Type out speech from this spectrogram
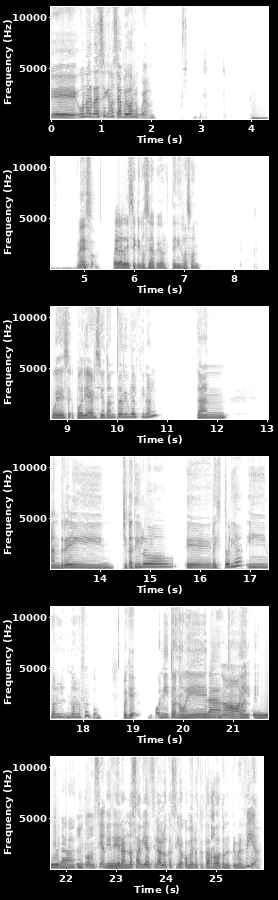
que uno agradece que no sea peor, weón. Eso. Agradece que no sea peor, tenéis razón. Puede podría haber sido tan terrible al final, tan Andrei Chikatilo eh, la historia y no, no lo fue, po. Porque bonito no era, no, era, inconsciente era, eh no sabían si la loca se iba a comer los tres en el primer día.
